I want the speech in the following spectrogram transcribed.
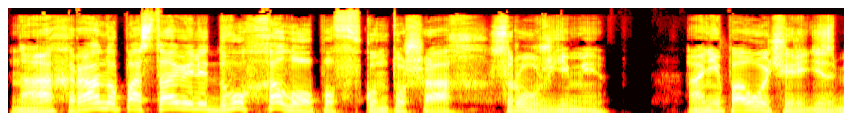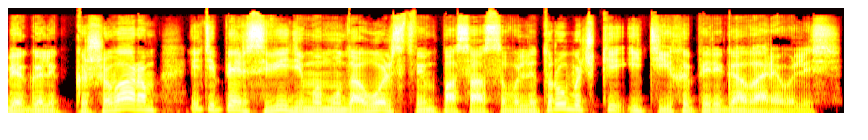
На охрану поставили двух холопов в кунтушах с ружьями. Они по очереди сбегали к кошеварам и теперь с видимым удовольствием посасывали трубочки и тихо переговаривались.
